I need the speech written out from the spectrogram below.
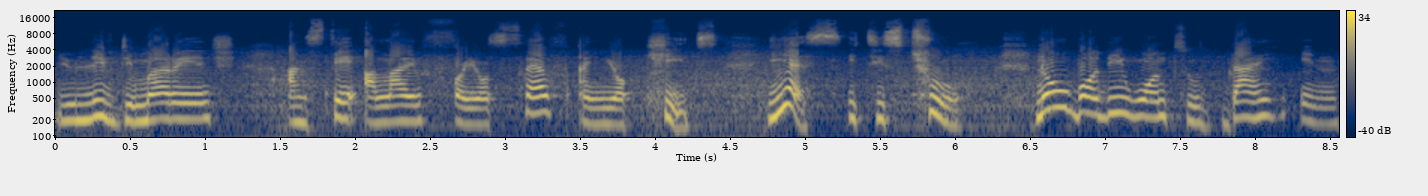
you leave the marriage and stay alive for yourself and your kids. Yes, it is true. Nobody wants to die in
